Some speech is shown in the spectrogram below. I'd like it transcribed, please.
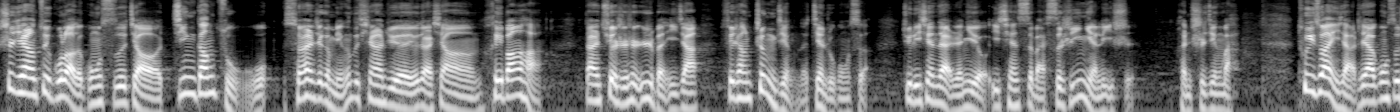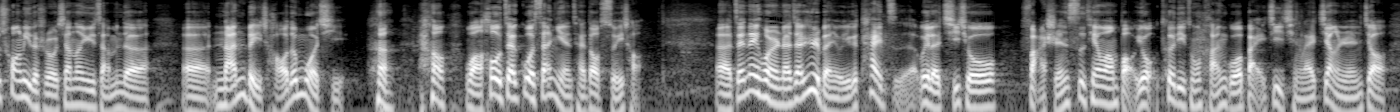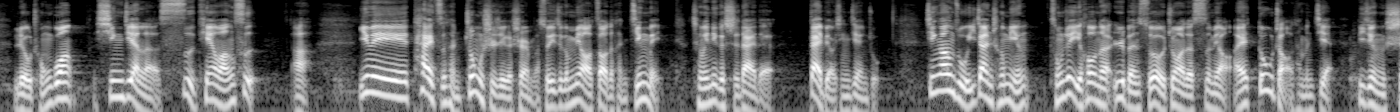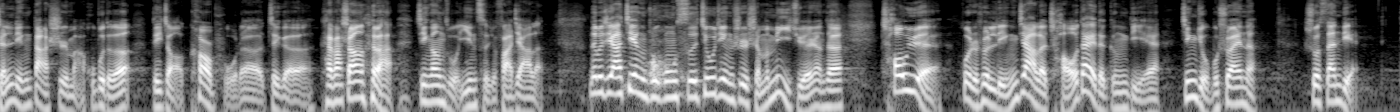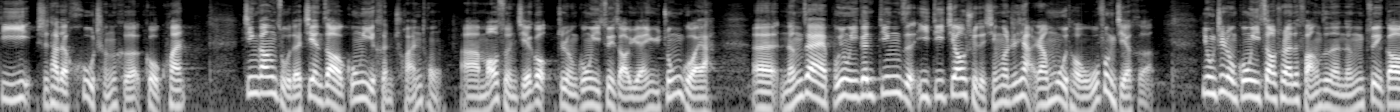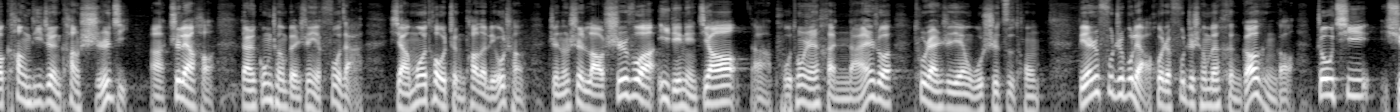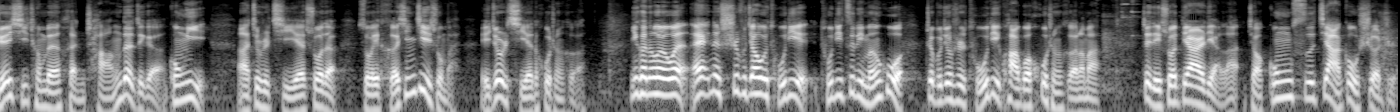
世界上最古老的公司叫金刚组，虽然这个名字听上去有点像黑帮哈，但是确实是日本一家非常正经的建筑公司，距离现在人家有一千四百四十一年历史，很吃惊吧？推算一下，这家公司创立的时候，相当于咱们的呃南北朝的末期，哼，然后往后再过三年才到隋朝，呃，在那会儿呢，在日本有一个太子，为了祈求法神四天王保佑，特地从韩国百济请来匠人，叫柳崇光，兴建了四天王寺啊。因为太子很重视这个事儿嘛，所以这个庙造得很精美，成为那个时代的代表性建筑。金刚组一战成名，从这以后呢，日本所有重要的寺庙，哎，都找他们建。毕竟神灵大事马虎不得，得找靠谱的这个开发商，是吧？金刚组因此就发家了。那么这家建筑公司究竟是什么秘诀，让它超越或者说凌驾了朝代的更迭，经久不衰呢？说三点：第一是它的护城河够宽。金刚组的建造工艺很传统啊，毛榫结构这种工艺最早源于中国呀。呃，能在不用一根钉子、一滴胶水的情况之下，让木头无缝结合。用这种工艺造出来的房子呢，能最高抗地震抗十级啊，质量好，但是工程本身也复杂，想摸透整套的流程，只能是老师傅一点点教啊，普通人很难说突然之间无师自通，别人复制不了或者复制成本很高很高，周期学习成本很长的这个工艺啊，就是企业说的所谓核心技术嘛，也就是企业的护城河。你可能会问，哎，那师傅教会徒弟，徒弟自立门户，这不就是徒弟跨过护城河了吗？这得说第二点了，叫公司架构设置。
